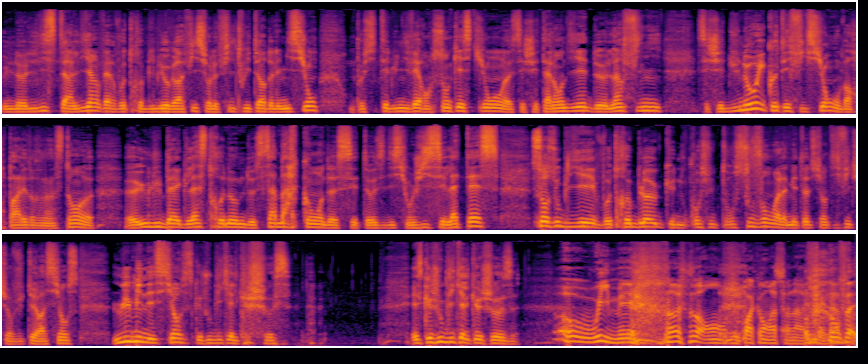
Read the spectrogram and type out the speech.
une liste, un lien vers votre sur le fil Twitter de l'émission. On peut citer l'univers en 100 questions, euh, c'est chez Talandier, de l'infini, c'est chez Duno, et côté fiction, on va en reparler dans un instant, euh, euh, Ulubeg, l'astronome de Samarcande, c'est aux éditions JC Lattès, sans oublier votre blog que nous consultons souvent à la méthode scientifique sur Vuteur Science, Luminescience, est-ce que j'oublie quelque chose? Est-ce que j'oublie quelque chose? Oh oui, mais je crois qu'on va s'en arrêter là.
